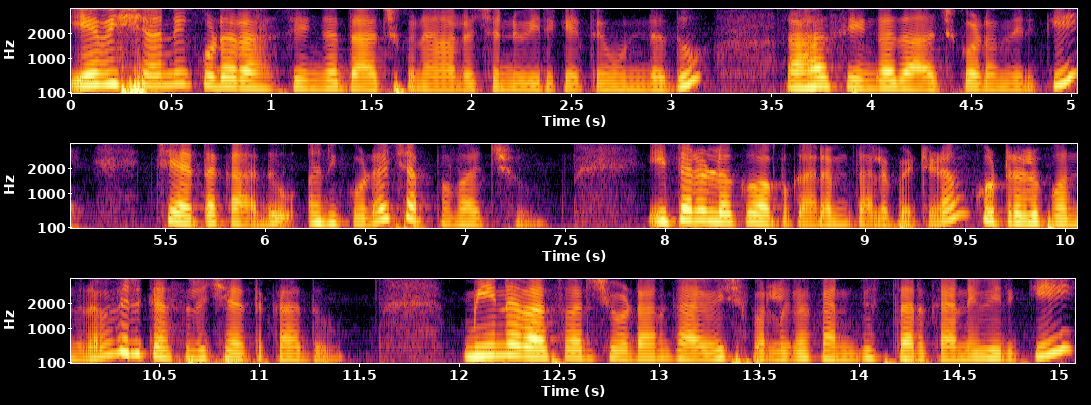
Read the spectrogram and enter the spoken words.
ఏ విషయాన్ని కూడా రహస్యంగా దాచుకునే ఆలోచన వీరికైతే ఉండదు. రహస్యంగా దాచుకోవడం వీరికి చేత కాదు అని కూడా చెప్పవచ్చు. ఇతరులకు అపకారం తలపెట్టడం కుట్రలు పొందడం వీరికి అసలు చేత కాదు. మీన వారు చూడడానికి ఆవేశపరులుగా కనిపిస్తారు కానీ వీరికి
